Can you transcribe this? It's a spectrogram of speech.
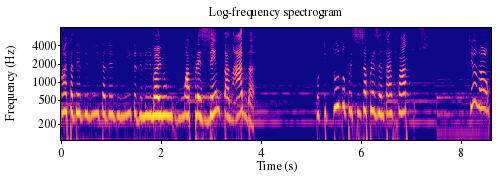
Ah, está dentro de mim, está dentro de mim, está dentro de mim, mas não, não apresenta nada. Porque tudo precisa apresentar fatos. Sim ou não?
